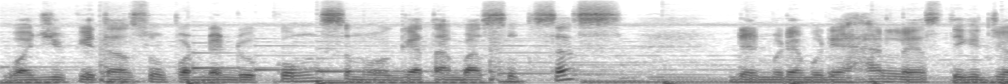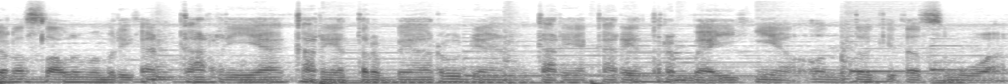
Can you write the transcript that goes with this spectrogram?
Wajib kita support dan dukung, semoga tambah sukses. Dan mudah-mudahan Lesti Kejora selalu memberikan karya-karya terbaru dan karya-karya terbaiknya untuk kita semua.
